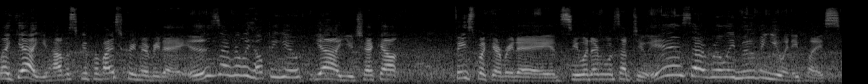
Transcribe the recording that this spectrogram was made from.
Like, yeah, you have a scoop of ice cream every day. Is that really helping you? Yeah, you check out Facebook every day and see what everyone's up to. Is that really moving you anyplace?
